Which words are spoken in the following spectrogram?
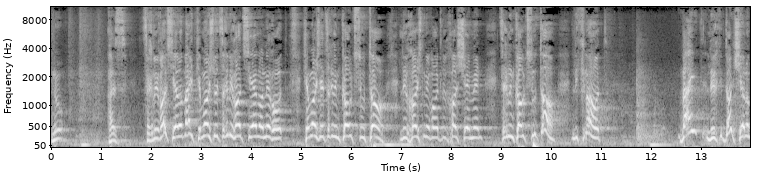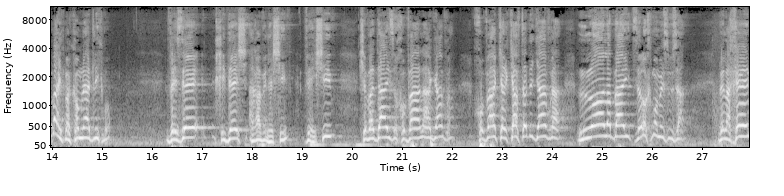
נו, אז צריך לראות שיהיה לו בית, כמו שהוא צריך לראות שיהיה לו נרות, כמו שצריך למכור כסותו, לרכוש נרות, לרכוש שמן, צריך למכור כסותו, לקנות בית, לבדוק שיהיה לו בית, מקום להדליק בו. וזה חידש הרב אלישיב, והשיב שוודאי זו חובה על הגברא. חובה כרכבתא דגברא, לא על הבית, זה לא כמו מזוזה. ולכן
